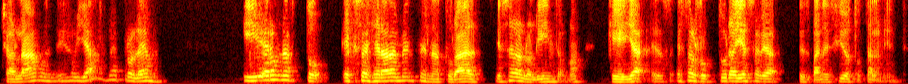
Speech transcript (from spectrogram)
charlamos? Y me dijo, ya, no hay problema. Y era un acto exageradamente natural, y eso era lo lindo, ¿no? Que ya esa ruptura ya se había desvanecido totalmente.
